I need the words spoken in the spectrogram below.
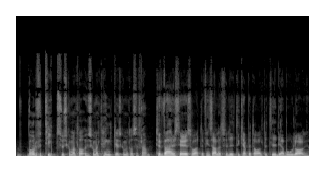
Vad har du för tips? Hur ska, man ta, hur ska man tänka? Hur ska man ta sig fram? Tyvärr så är det så att det finns alldeles för lite kapital till tidiga bolag.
